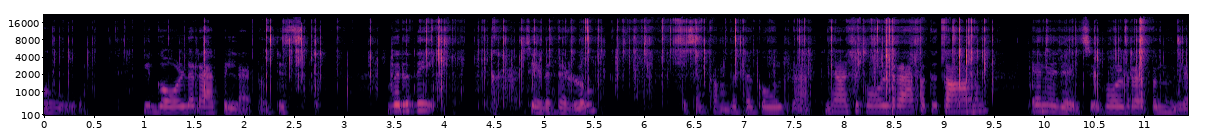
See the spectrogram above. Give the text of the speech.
ഓ ഈ ഗോൾഡ് റാപ്പ് ഇല്ല കേട്ടോ ജസ്റ്റ് വെറുതെ ചെയ്തിട്ടേ ഉള്ളൂ. Doesn't come with gold wrap ഞാൻ ഗോൾഡ് റാപ്പൊക്കെ കാണും എന്ന് വിചാരിച്ചു. ഗോൾഡ് റാപ്പൊന്നുമില്ല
